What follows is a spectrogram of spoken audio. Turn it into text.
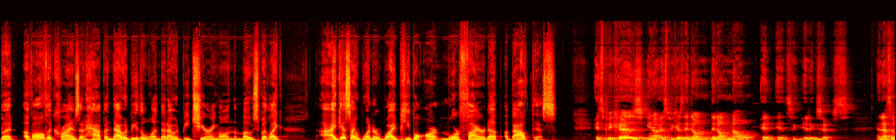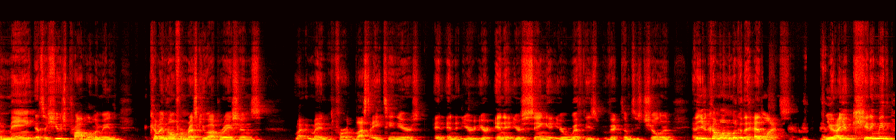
But of all the crimes that happened that would be the one that i would be cheering on the most. But like i guess i wonder why people aren't more fired up about this it's because you know it's because they don't they don't know it it exists, and that's a main that's a huge problem. I mean, coming home from rescue operations, my, my for the last 18 years, and, and you're you're in it, you're seeing it, you're with these victims, these children, and then you come home and look at the headlines. And you are you kidding me?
